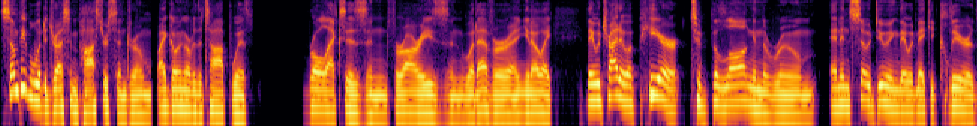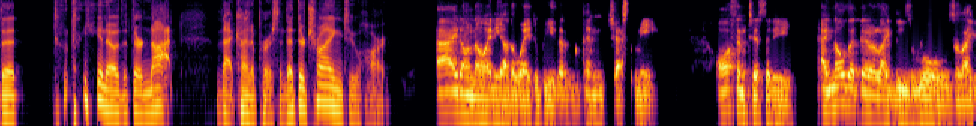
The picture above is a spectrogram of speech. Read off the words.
Some people would address imposter syndrome by going over the top with Rolexes and Ferraris and whatever. And, you know, like they would try to appear to belong in the room and in so doing they would make it clear that you know that they're not that kind of person that they're trying too hard. I don't know any other way to be than than just me. Authenticity. I know that there are like these rules like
